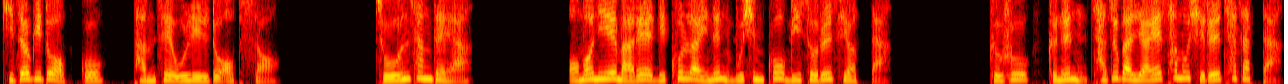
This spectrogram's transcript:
기저귀도 없고 밤새 울 일도 없어. 좋은 상대야. 어머니의 말에 니콜라이는 무심코 미소를 지었다. 그 후 그는 자주 발야의 사무실을 찾았다.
